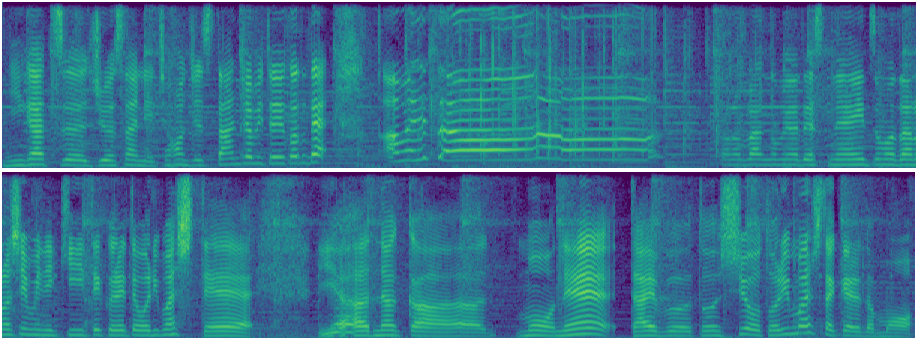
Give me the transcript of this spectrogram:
2月13日本日誕生日ということでおめでとう。この番組はですねいつも楽しみに聞いてくれておりましていやなんかもうねだいぶ年を取りましたけれども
